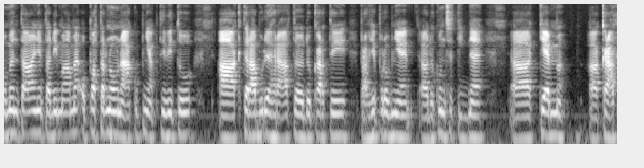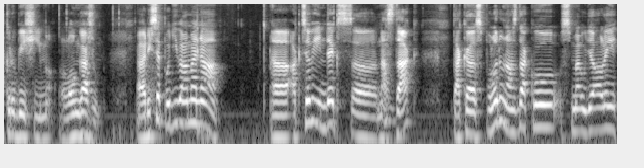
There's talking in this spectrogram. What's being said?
momentálně tady máme opatrnou nákupní aktivitu, a která bude hrát do karty pravděpodobně do konce týdne těm krátkodobějším longařům. Když se podíváme na akciový index Nasdaq, tak z pohledu Nasdaqu jsme udělali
